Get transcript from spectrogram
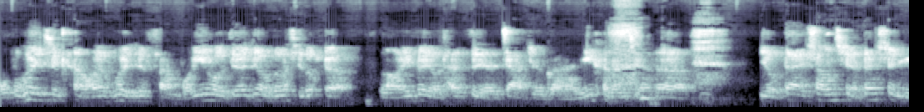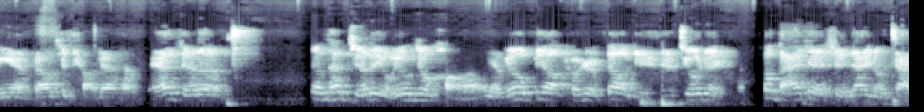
我不不会去看，我也不会去反驳，因为我觉得这种东西都是老一辈有他自己的价值观，你可能觉得有待商榷，但是你也不要去挑战他，人家觉得让他觉得有用就好了，也没有必要说是非要给人家纠正一下。说白了，这也是人家一种价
